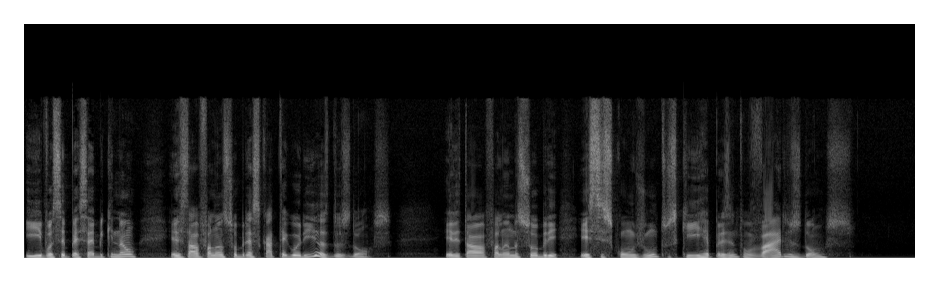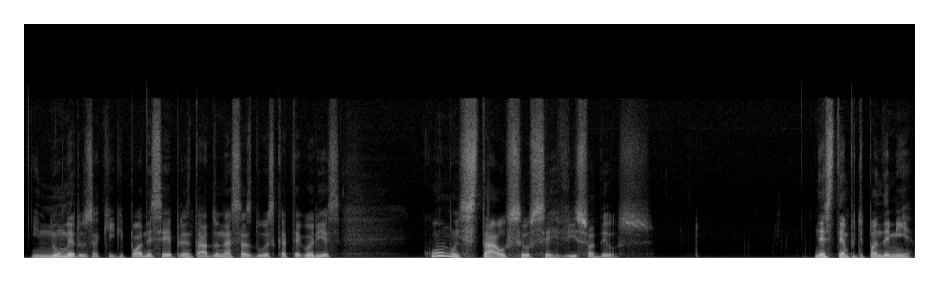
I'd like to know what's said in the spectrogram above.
E você percebe que não, ele estava falando sobre as categorias dos dons. Ele estava falando sobre esses conjuntos que representam vários dons, inúmeros aqui que podem ser representados nessas duas categorias. Como está o seu serviço a Deus? Nesse tempo de pandemia,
